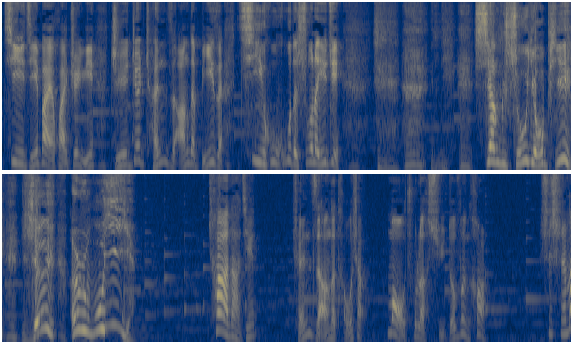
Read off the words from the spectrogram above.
气急败坏之余，指着陈子昂的鼻子，气呼呼地说了一句：“你相鼠有皮，人而无义呀。”刹那间，陈子昂的头上。冒出了许多问号，是什么？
